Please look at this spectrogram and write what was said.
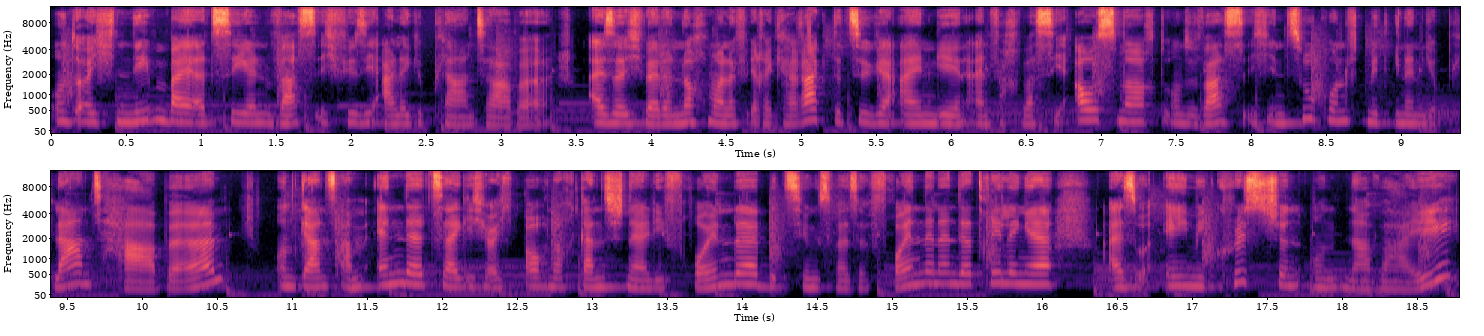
und euch nebenbei erzählen, was ich für sie alle geplant habe. Also ich werde nochmal auf ihre Charakterzüge eingehen, einfach was sie ausmacht und was ich in Zukunft mit ihnen geplant habe. Und ganz am Ende zeige ich euch auch noch ganz schnell die Freunde bzw. Freundinnen der Drillinge, also Amy, Christian und Navai.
